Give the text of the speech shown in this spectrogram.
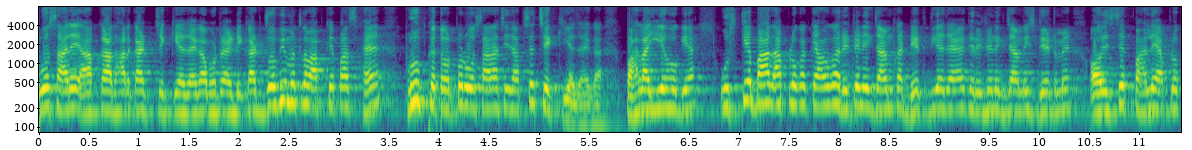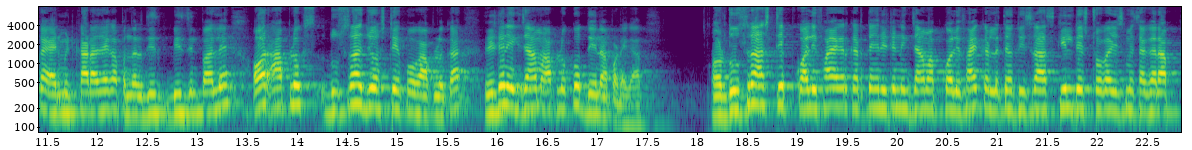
वो सारे आपका आधार कार्ड चेक किया जाएगा वोटर आईडी कार्ड जो भी मतलब आपके पास है प्रूफ के तौर पर वो सारा चीज़ आपसे चेक किया जाएगा। पहला ये हो गया। उसके बाद आप लोग का क्या होगा? रिटर्न एग्ज़ाम का डेट दिया जाएगा कि रिटर्न एग्ज़ाम इस डेट में, और इससे पहले आप लोग का एडमिट कार्ड आ जाएगा पंद्रह बीस दिन पहले, और आप लोग दूसरा जो स्टेप होगा आप लोग का रिटर्न एग्ज़ाम आप लोग को देना पड़ेगा। और दूसरा स्टेप क्वालिफाई अगर करते हैं रिटर्न एग्ज़ाम आप क्वालिफाई कर लेते हैं तीसरा स्किल टेस्ट होगा, जिसमें से अगर आप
